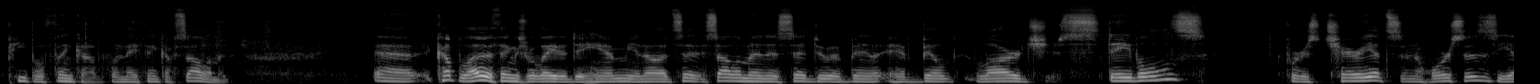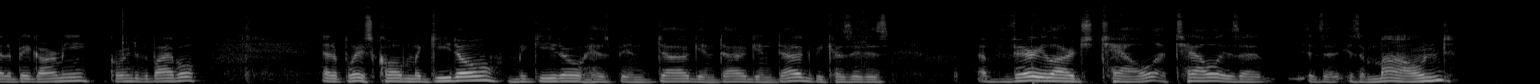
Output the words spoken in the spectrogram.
people think of when they think of Solomon. Uh, a couple other things related to him, you know, uh, Solomon is said to have been have built large stables for his chariots and horses. He had a big army, according to the Bible. At a place called Megiddo. Megiddo has been dug and dug and dug because it is a very large tell. A tell is a is a is a mound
